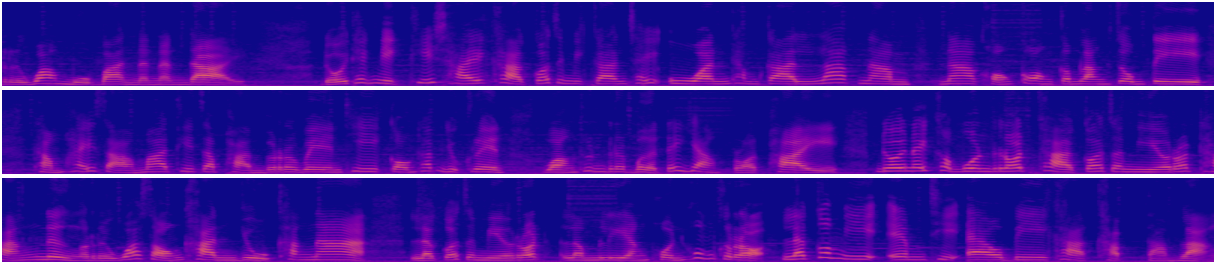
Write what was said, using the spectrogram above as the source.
หรือว่าหมู่บ้านนั้นๆได้ โดยเทคนิคที่ใช้ค่ะก็จะมีการใช้อวนทำการลากนำหน้าของกองกำลังโจมตีทำให้สามารถที่จะผ่านบริเวณที่กองทัพยูเครน วางทุนระเบิดได้อย่างปลอดภัย โดยในขบวนรถค่ะก็จะมีรถถังหนึ่งหรือว่า 2 คันอยู่ข้างหน้า แล้วก็จะมีรถลำเลียงพลหุ้มเกราะ และก็มี MTLB ค่ะขับตามหลัง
